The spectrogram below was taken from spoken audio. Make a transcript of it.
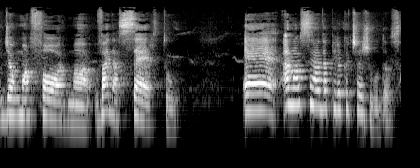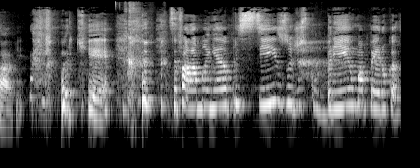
de alguma forma vai dar certo, é, a Nossa Senhora da Peruca te ajuda, sabe? Porque você fala, amanhã eu preciso descobrir uma peruca.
